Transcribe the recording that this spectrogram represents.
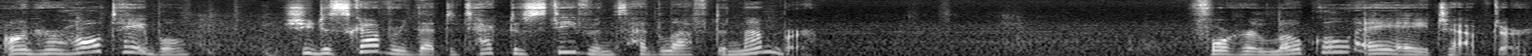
On her hall table, she discovered that Detective Stevens had left a number. for her local AA chapter.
